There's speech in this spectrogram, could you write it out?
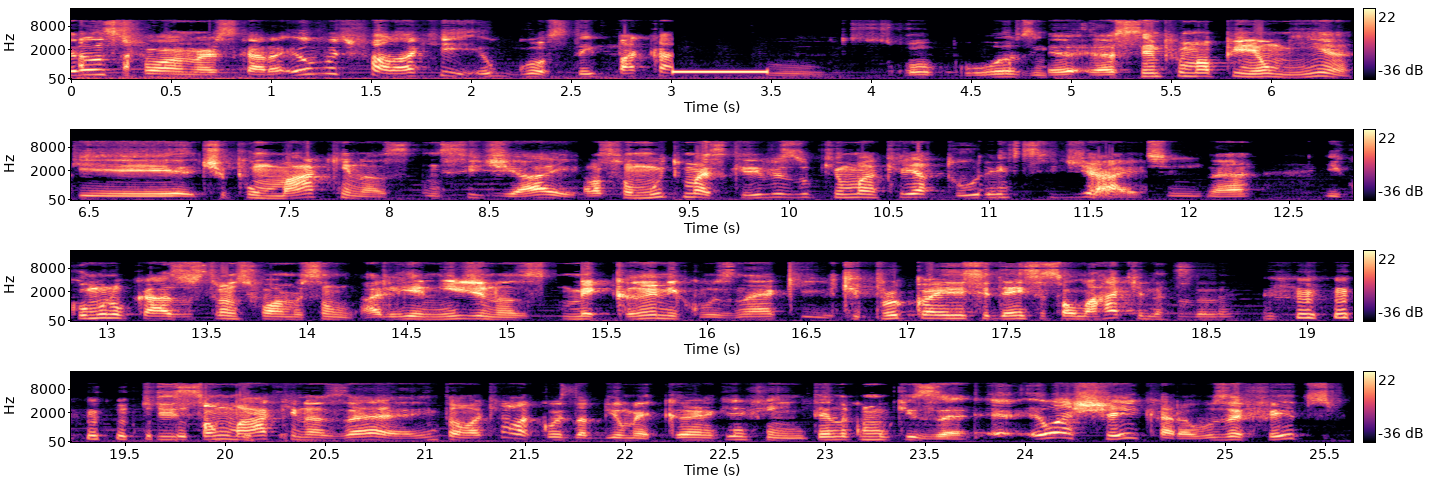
Transformers, cara, eu vou te falar que eu gostei pra caralho robôs. É, é sempre uma opinião minha que, tipo, máquinas em CGI, elas são muito mais críveis do que uma criatura em CGI, sim. né? E como no caso os Transformers são alienígenas mecânicos, né? Que, Que por coincidência são máquinas, né? que são máquinas, é. Então, aquela coisa da biomecânica, enfim, entenda como quiser. É, Eu achei, cara, os efeitos.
